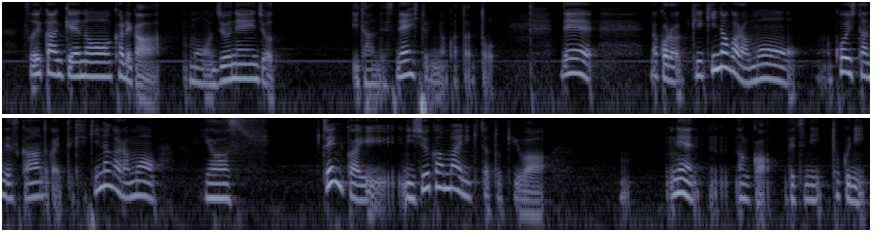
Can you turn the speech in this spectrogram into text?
そういう関係の彼がもう10年以上いたんですね一人の方と。でだから聞きながらも「恋したんですか?」とか言って聞きながらも「いや前回2週間前に来た時はねなんか別に特に、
